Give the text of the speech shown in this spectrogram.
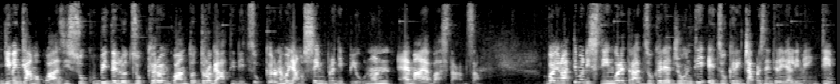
diventiamo quasi succubi dello zucchero in quanto drogati di zucchero, ne vogliamo sempre di più, non è mai abbastanza. Voglio un attimo distinguere tra zuccheri aggiunti e zuccheri già presenti negli alimenti.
